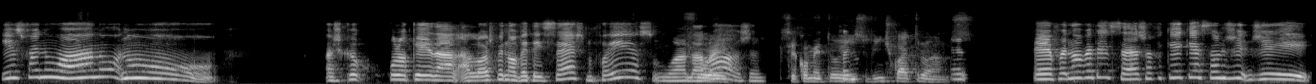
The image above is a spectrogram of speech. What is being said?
Isso foi no ano, no acho que eu coloquei a, a loja foi em 97, não foi isso? O ano foi. da loja? Você comentou foi, isso, 24 anos. É, é, foi em 97. Eu fiquei questão de, de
